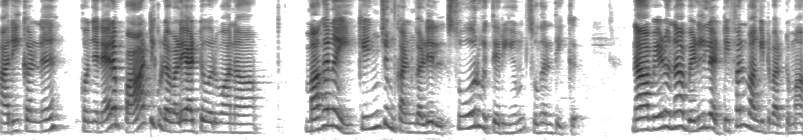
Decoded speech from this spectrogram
ஹரி கண்ணு கொஞ்ச நேரம் பாட்டி கூட விளையாட்டு வருவானா? மகனை கெஞ்சும் கண்களில் சோர்வு தெரியும் சுகந்திக்கு. நான் வேணும்னா வெளியில் டிஃபன் வாங்கிட்டு வரட்டுமா?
